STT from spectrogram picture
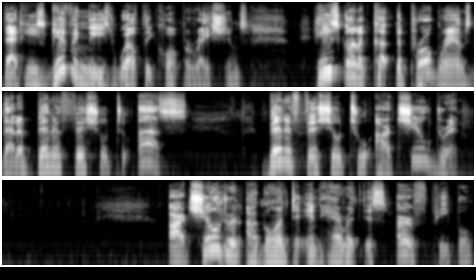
that he's giving these wealthy corporations, he's going to cut the programs that are beneficial to us, beneficial to our children. Our children are going to inherit this earth, people.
